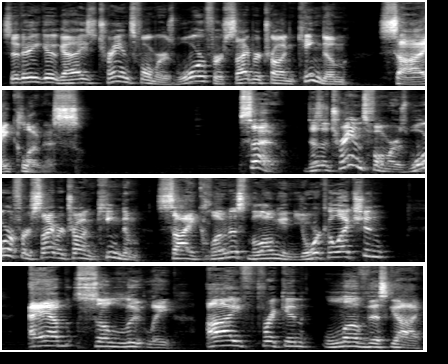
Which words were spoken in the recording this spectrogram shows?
So there you go, guys. Transformers War for Cybertron Kingdom Cyclonus. So, does a Transformers War for Cybertron Kingdom Cyclonus belong in your collection? Absolutely. I freaking love this guy.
